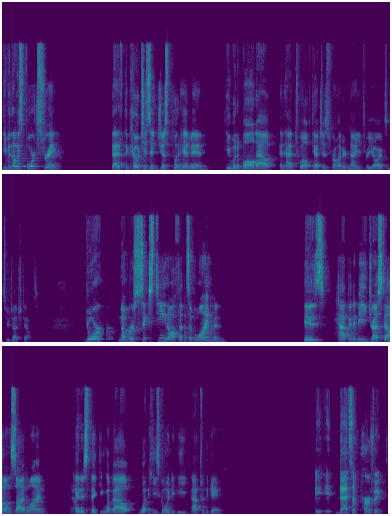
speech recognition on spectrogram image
even though he's fourth string, that if the coaches had just put him in he would have balled out and had 12 catches for 193 yards and two touchdowns. Your number 16 offensive lineman is happy to be dressed out on the sideline yeah. and is thinking about what he's going to eat after the game. It, it, that's a perfect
